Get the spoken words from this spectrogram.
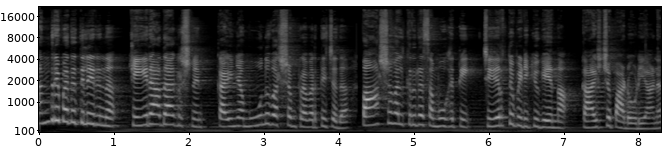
മന്ത്രിപദത്തിലിരുന്ന് കെ. രാധാകൃഷ്ണൻ കഴിഞ്ഞ മൂന്ന് വർഷം പ്രവർത്തിച്ചത് പാർശ്വവൽകൃത സമൂഹത്തെ ചേർത്തു പിടിക്കുകയെന്ന കാഴ്ചപ്പാടോടെയാണ്.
